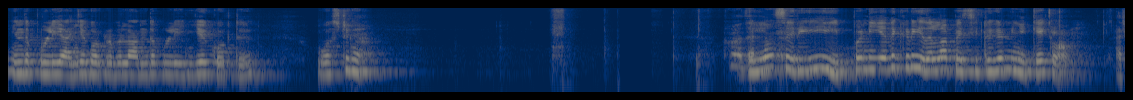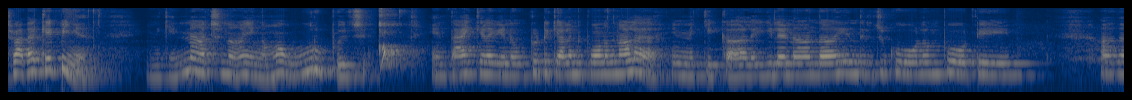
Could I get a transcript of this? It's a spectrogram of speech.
இந்த புள்ளி அங்கே பதில் அந்த புள்ளி இங்கே கோர்த்து ஒஸ்ட்டுங்க. அதெல்லாம் சரி இப்போ நீ எதுக்கடி இதெல்லாம் பேசிகிட்டு இருக்கன்னு நீங்கள் கேட்கலாம் ஆக்சுவலாக அதான் கேட்பீங்க. இன்னைக்கு என்ன ஆச்சுன்னா எங்கள் அம்மா ஊருக்கு போயிடுச்சு. என் தாய் கிழவி என்னை விட்டுட்டு கிளம்பி போனதுனால இன்னைக்கு காலையில் நான் தான் எந்திரிச்சு கோலம் போட்டேன். அதை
